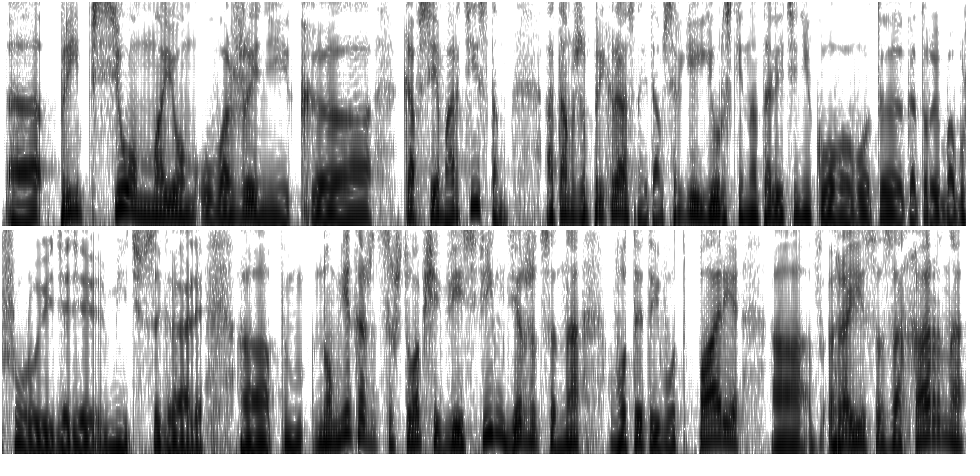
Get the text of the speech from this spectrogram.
При всем моем уважении к, ко всем артистам, а там же прекрасные, там Сергей Юрский, Наталья Тинякова, вот, э, которые бабу Шуру и дядя Мить сыграли. Но мне кажется, что вообще весь фильм держится на вот этой вот паре Раиса Захарна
